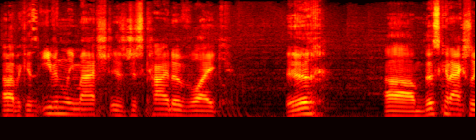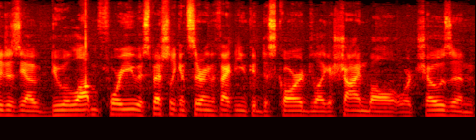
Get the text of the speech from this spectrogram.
uh, because evenly matched is just kind of like, ugh. Um, this can actually just you know do a lot for you, especially considering the fact that you could discard like a Shine Ball or Chosen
